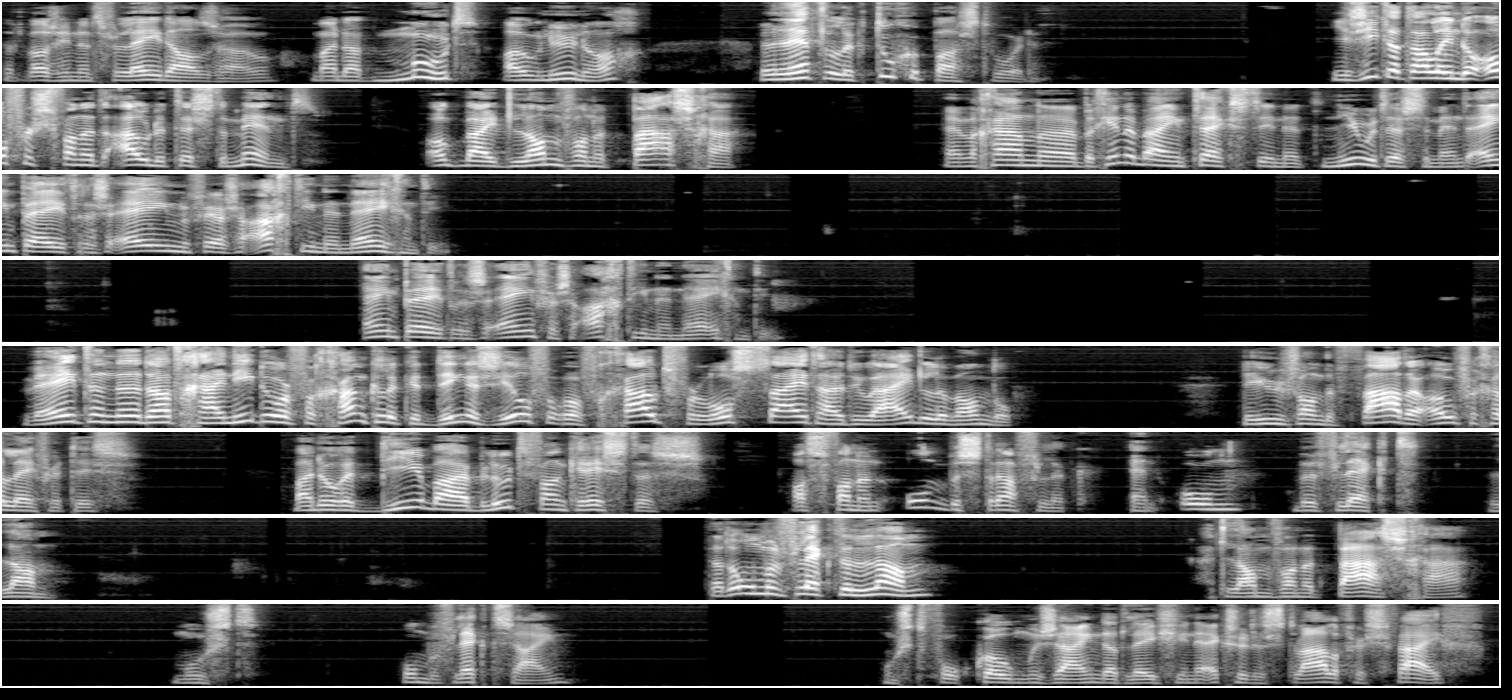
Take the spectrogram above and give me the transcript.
dat was in het verleden al zo, maar dat moet, ook nu nog, letterlijk toegepast worden. Je ziet dat al in de offers van het Oude Testament, ook bij het lam van het Pascha. En we gaan uh, beginnen bij een tekst in het Nieuwe Testament, 1 Petrus 1, vers 18 en 19. 1 Petrus 1, vers 18 en 19. Wetende dat gij niet door vergankelijke dingen zilver of goud verlost zijt uit uw ijdele wandel, die u van de Vader overgeleverd is, maar door het dierbaar bloed van Christus, als van een onbestraffelijk en onbevlekt lam. Dat onbevlekte lam, het lam van het paascha, moest onbevlekt zijn. Moest volkomen zijn, dat lees je in Exodus 12, vers 5.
